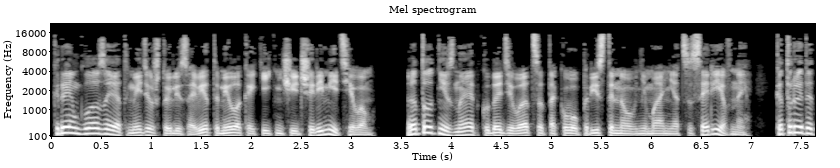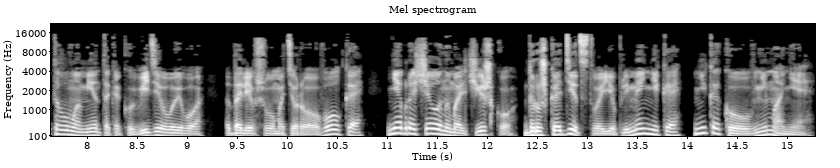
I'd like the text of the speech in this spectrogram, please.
Краем глаза я отметил, что Елизавета мило кокетничает Шереметьевым, а тот не знает, куда деваться такого пристального внимания цесаревны, которая до того момента, как увидела его, одолевшего матерого волка, не обращала на мальчишку, дружка детства ее племянника, никакого внимания.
